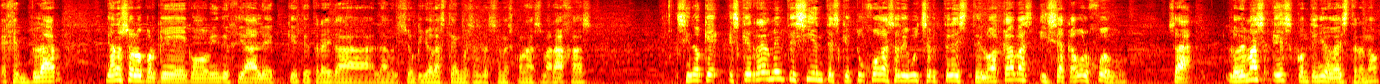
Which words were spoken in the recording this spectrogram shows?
ejemplar. Ya no solo porque, como bien decía Ale, que te traiga la versión, que yo las tengo, esas versiones con las barajas, sino que es que realmente sientes que tú juegas a The Witcher 3, te lo acabas y se acabó el juego. O sea, lo demás es contenido extra, ¿no?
